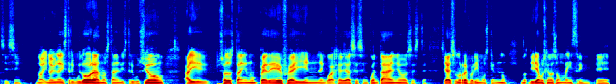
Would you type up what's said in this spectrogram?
Sí, sí. No hay, no hay una distribuidora, no están en distribución, hay, solo están en un PDF ahí en un lenguaje de hace 50 años. Este. Sí, a eso nos referimos, que no, diríamos que no son mainstream eh,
